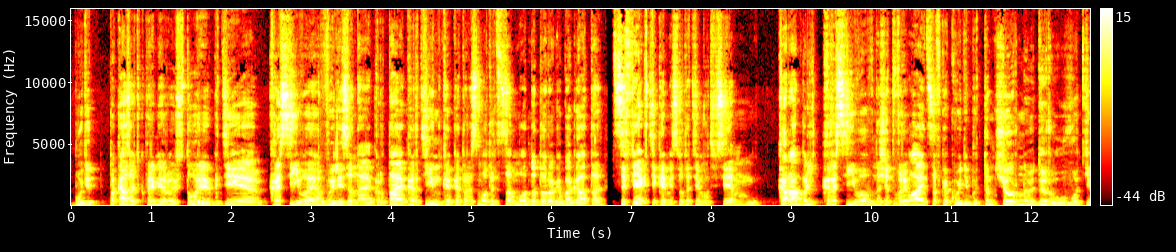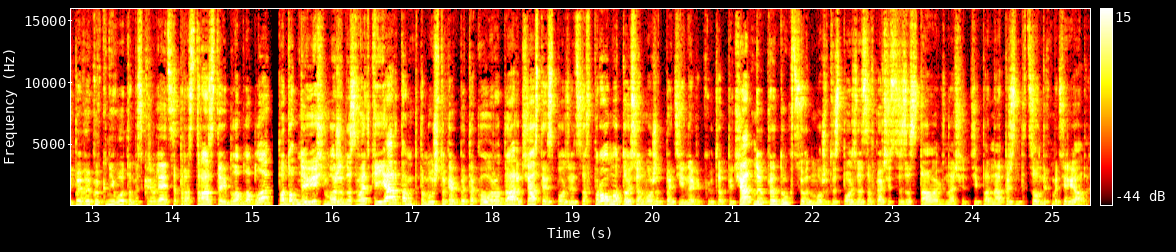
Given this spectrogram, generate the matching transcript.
будет показывать, к примеру, историю, где красивая, вылизанная, крутая картинка, которая смотрится модно, дорого, богато, с эффектиками, с вот этим вот всем корабль красиво, значит, врывается в какую-нибудь там черную дыру, вот, типа, вокруг него там искривляется пространство и бла-бла-бла. Подобную вещь можно назвать кейартом, потому что, как бы, такого радар часто используется в промо, то есть он может пойти на какую-то печатную продукцию, он может использоваться в качестве заставок, значит, типа, на презентационных материалах.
